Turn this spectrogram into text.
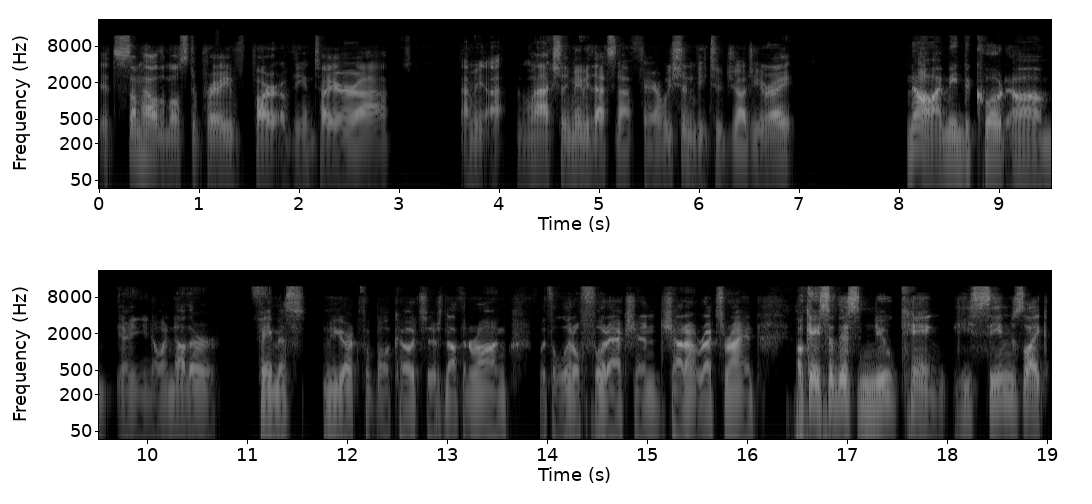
It's somehow the most depraved part of the entire. uh I mean, I, well, actually, maybe that's not fair. We shouldn't be too judgy, right? No, I mean to quote, um, you know, another famous New York football coach. There's nothing wrong with a little foot action. Shout out Rex Ryan. Okay, so this new king, he seems like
